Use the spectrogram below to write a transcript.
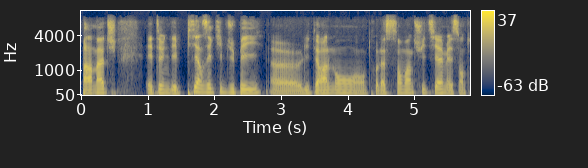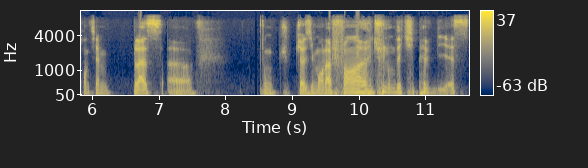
par match était une des pires équipes du pays, euh, littéralement entre la 128e et 130e place. Euh, donc quasiment la fin euh, du nombre d'équipes FBS.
